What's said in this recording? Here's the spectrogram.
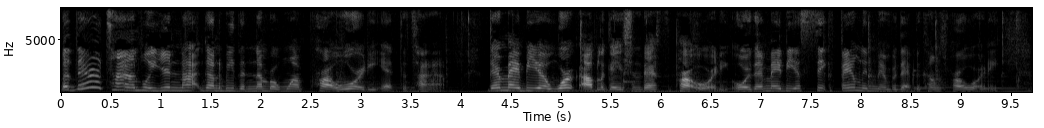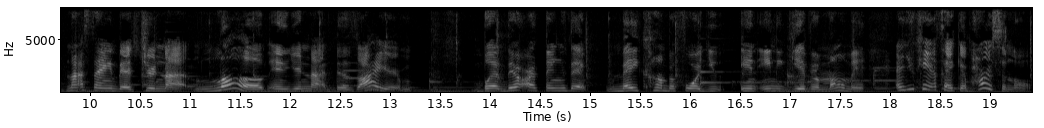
But there are times when you're not going to be the number one priority at the time. There may be a work obligation that's priority, or there may be a sick family member that becomes priority. Not saying that you're not loved and you're not desired, but there are things that may come before you in any given moment, and you can't take it personal.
